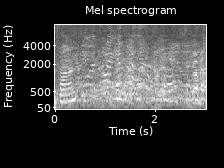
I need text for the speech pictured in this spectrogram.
สาวซานฟราน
